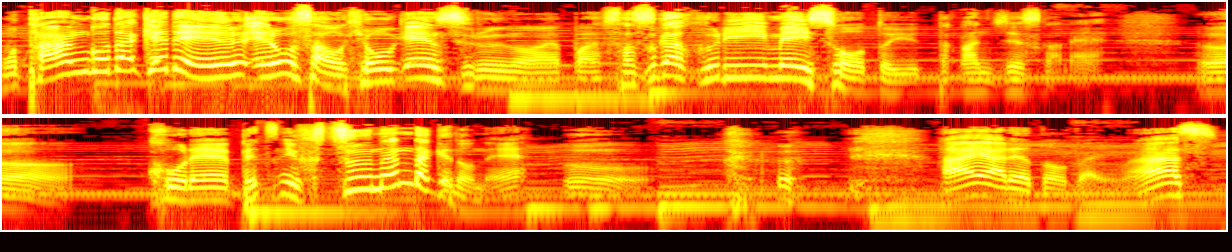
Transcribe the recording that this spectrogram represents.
もう単語だけでエエロさを表現するのはやっぱさすがフリーメイソーといった感じですかね。うん。これ別に普通なんだけどね。うん。はい、ありがとうございます。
